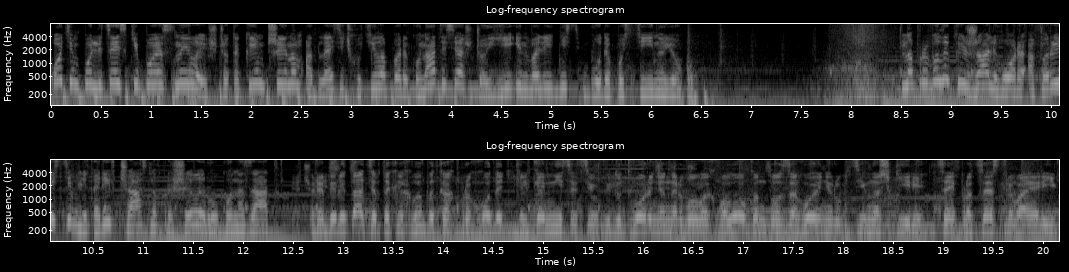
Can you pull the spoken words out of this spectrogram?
Потім поліцейські пояснили, що таким чином Адлесіч хотіла переконатися, що її інвалідність буде постійною. На превеликий жаль горе аферистів лікарі вчасно пришили руку назад. Реабілітація в таких випадках проходить кілька місяців від утворення нервових волокон до загоєння рубців на шкірі. Цей процес триває рік.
